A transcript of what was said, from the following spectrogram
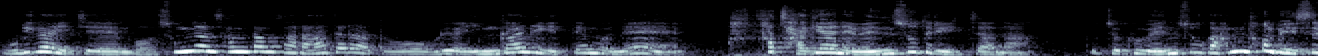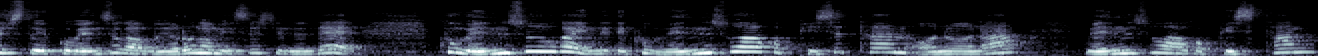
우리가 이제 뭐 숙련 상담사라 하더라도 우리가 인간이기 때문에 다 자기 안에 왼수들이 있잖아. 그렇죠. 그 왼수가 한 놈이 있을 수도 있고 왼수가 뭐 여러 놈이 있을 수 있는데 그 왼수가 있는데 그 왼수하고 비슷한 언어나 왼수하고 비슷한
